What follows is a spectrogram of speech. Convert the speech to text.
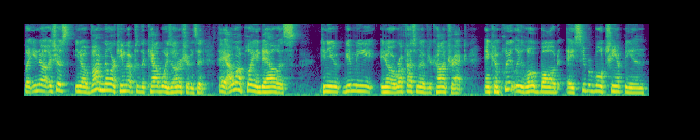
But, you know, it's just, you know, Von Miller came up to the Cowboys ownership and said, hey, I want to play in Dallas can you give me, you know, a rough estimate of your contract? And completely lowballed a Super Bowl champion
